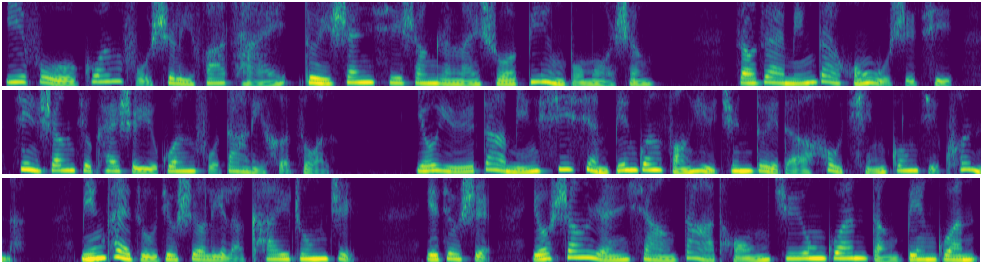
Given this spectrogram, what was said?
依附官府势力发财，对山西商人来说并不陌生。早在明代洪武时期，晋商就开始与官府大力合作了。由于大明西线边关防御军队的后勤供给困难，明太祖就设立了开中制。也就是由商人向大同、居庸关等边关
